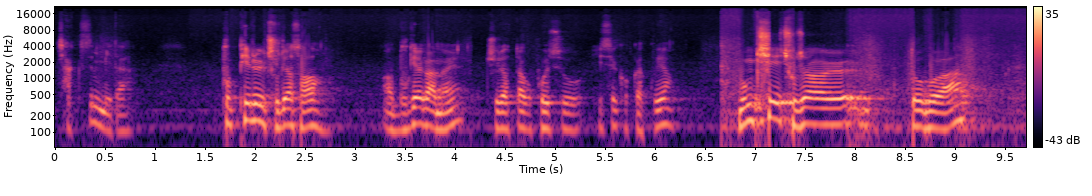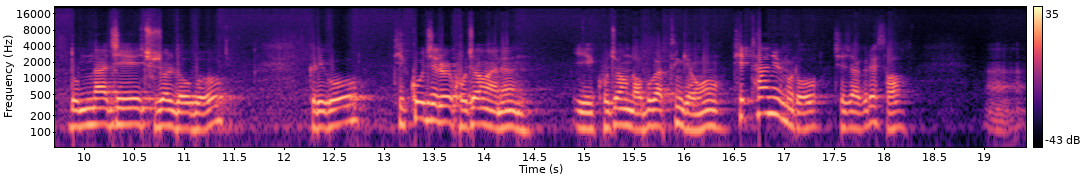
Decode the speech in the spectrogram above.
작습니다. 부피를 줄여서 어, 무게감을 줄였다고 볼 수 있을 것 같고요. 뭉치 조절 노브와 높낮이 조절 노브 그리고 뒷꽂이를 고정하는 이 고정 너브 같은 경우 티타늄으로 제작을 해서 어,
